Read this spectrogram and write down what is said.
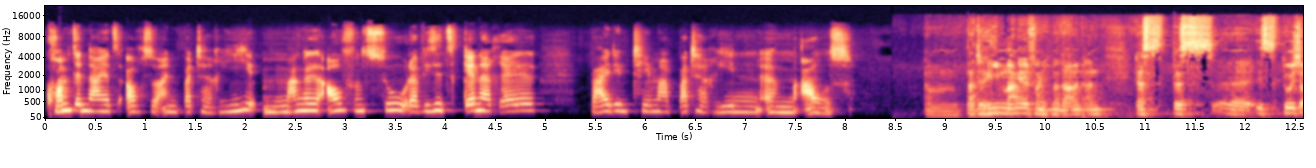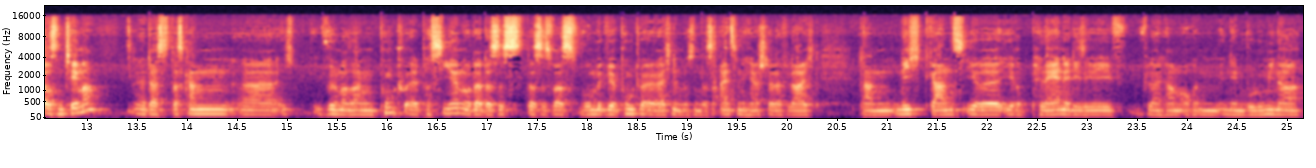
Kommt denn da jetzt auch so ein Batteriemangel auf uns zu oder wie sieht es generell bei dem Thema Batterien ähm, aus? Ähm, Batteriemangel, fange ich mal damit an. Das, das äh, ist durchaus ein Thema. Äh, das, das kann, äh, ich, würde mal sagen, punktuell passieren oder das ist, das ist was, womit wir punktuell rechnen müssen, dass einzelne Hersteller vielleicht dann nicht ganz ihre, ihre Pläne, die sie vielleicht haben, auch in, in den Volumina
